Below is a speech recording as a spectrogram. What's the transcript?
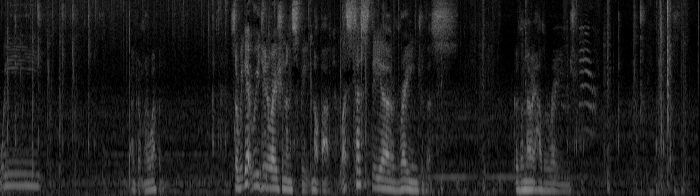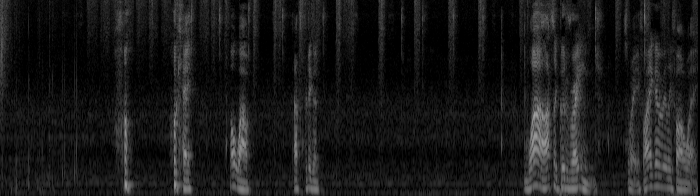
We. I dropped my weapon. So we get regeneration and speed, not bad. Let's test the uh, range of this. Because I know it has a range. okay. Oh wow. That's pretty good. Wow, that's a good range. So if I go really far away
